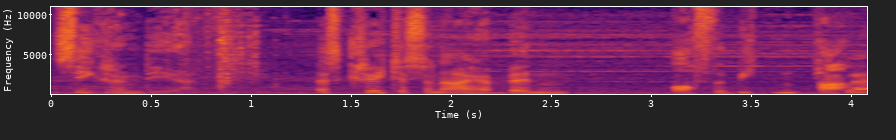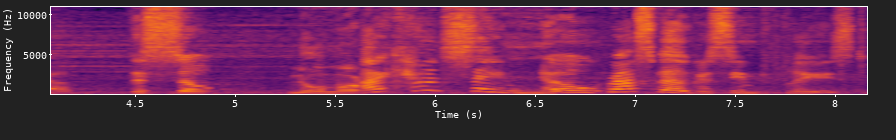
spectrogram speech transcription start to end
Sigrun, dear, as Kratos and I have been off the beaten path. Well, the so... no more... I can't say no. Hræsvelgr seemed pleased.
